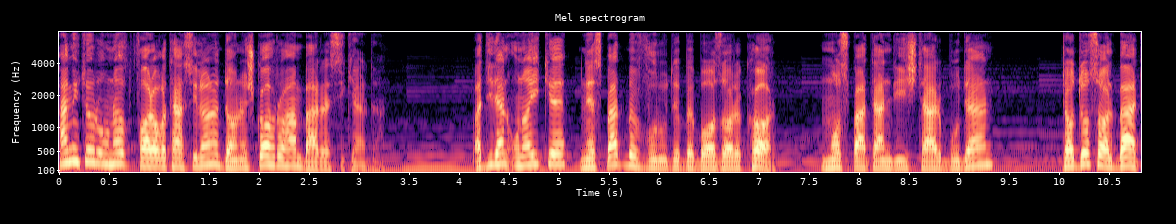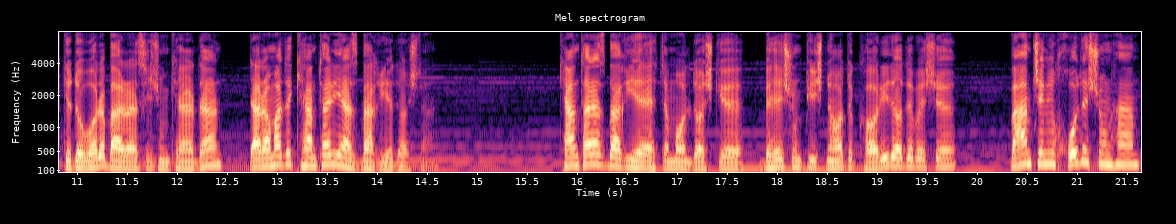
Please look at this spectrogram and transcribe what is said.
همینطور اونا فارغ تحصیلان دانشگاه رو هم بررسی کردن و دیدن اونایی که نسبت به ورود به بازار کار مثبت اندیشتر بودن تا دو سال بعد که دوباره بررسیشون کردن درآمد کمتری از بقیه داشتن کمتر از بقیه احتمال داشت که بهشون پیشنهاد کاری داده بشه و همچنین خودشون هم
